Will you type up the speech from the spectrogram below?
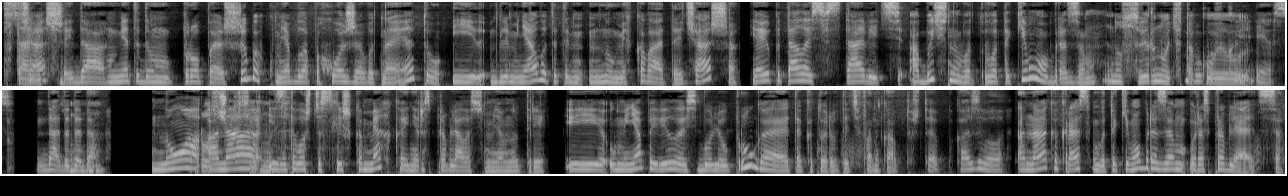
Вставить. с чашей. Да, методом проб и ошибок у меня была похожая вот на эту, и для меня вот эта ну, мягковатая чаша, я ее пыталась вставить обычно вот, вот таким образом, Ну, свернуть в такую... S. Да, да, да, да. Мгм. Но Розочку она свернуть. из-за того, что слишком мягкая, не расправлялась у меня внутри. И у меня появилась более упругая, это которая вот эти фанкап, то, что я показывала. Она как раз вот таким образом расправляется.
